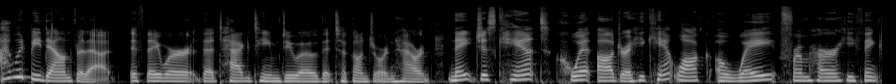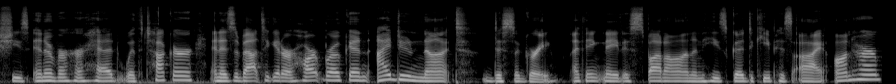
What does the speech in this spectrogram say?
I would be down for that if they were the tag team duo that took on Jordan Howard. Nate just can't quit Audra. He can't walk away from her. He thinks she's in over her head with Tucker and is about to get her heart broken. I do not disagree. I think Nate is spot on and he's good to keep his eye on her.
